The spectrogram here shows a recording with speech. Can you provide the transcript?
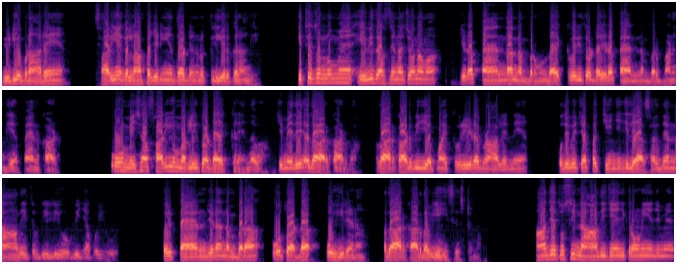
ਵੀਡੀਓ ਬਣਾ ਰਹੇ ਹਾਂ ਸਾਰੀਆਂ ਗੱਲਾਂ ਆਪਾਂ ਜਿਹੜੀਆਂ ਤੁਹਾਡੇ ਨਾਲ ਕਲੀਅਰ ਕਰਾਂਗੇ। ਇੱਥੇ ਤੁਹਾਨੂੰ ਮੈਂ ਇਹ ਵੀ ਦੱਸ ਦੇਣਾ ਚਾਹੁੰਦਾ ਵਾਂ, ਜਿਹੜਾ ਪੈਨ ਦਾ ਨੰਬਰ ਹੁੰਦਾ, ਇੱਕ ਵਾਰੀ ਤੁਹਾਡਾ ਜਿਹੜਾ ਪੈਨ ਨੰਬਰ ਬਣ ਗਿਆ ਪੈਨ ਕਾਰਡ ਉਹ ਹਮੇਸ਼ਾ ਸਾਰੀ ਉਮਰ ਲਈ ਤੁਹਾਡਾ ਇੱਕ ਰਹਿੰਦਾ ਵਾ, ਜਿਵੇਂ ਇਹਦੇ ਆਧਾਰ ਕਾਰਡ ਦਾ। ਆਧਾਰ ਕਾਰਡ ਵੀ ਜੇ ਆਪਾਂ ਇੱਕ ਵਾਰੀ ਜਿਹੜਾ ਬਣਾ ਲੈਨੇ ਆ ਉਹਦੇ ਵਿੱਚ ਆਪਾਂ ਚੇਂਜਿੰਗ ਲਿਆ ਸਕਦੇ ਆ ਨਾਂ ਦੀ ਤਬਦੀਲੀ ਹੋ ਗਈ ਜਾਂ ਕੋਈ ਹੋਰ। ਪਰ ਪੈਨ ਜਿਹੜਾ ਨੰਬਰ ਆ, ਉਹ ਤੁਹਾਡਾ ਉਹੀ ਰਹਿਣਾ, ਆਧਾਰ ਕਾਰਡ ਦਾ ਵੀ ਇਹੀ ਸਿਸਟਮ ਆ। ਹਾਂ, ਜੇ ਤੁਸੀਂ ਨਾਂ ਦੀ ਚੇਂਜ ਕਰਾਉਣੀ ਹੈ, ਜਿਵੇਂ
